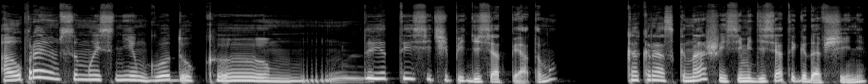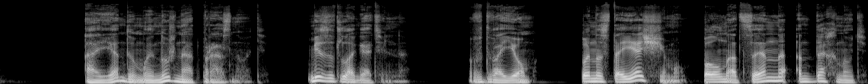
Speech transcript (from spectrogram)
А управимся мы с ним году к 2055-му. Как раз к нашей 70-й годовщине. А я думаю, нужно отпраздновать. Безотлагательно. Вдвоем. По-настоящему полноценно отдохнуть.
